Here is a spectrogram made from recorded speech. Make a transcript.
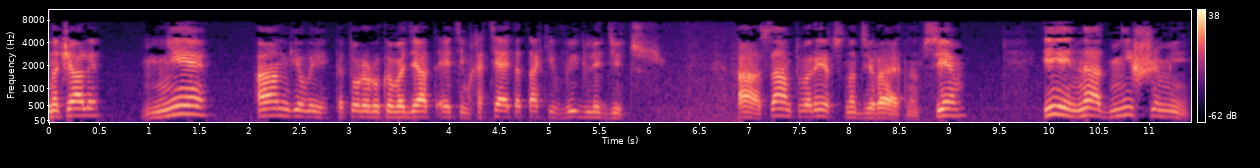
начале. Не ангелы, которые руководят этим, хотя это так и выглядит. А сам Творец надзирает над всем. И над низшими,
